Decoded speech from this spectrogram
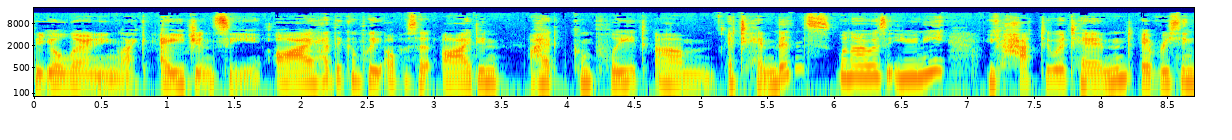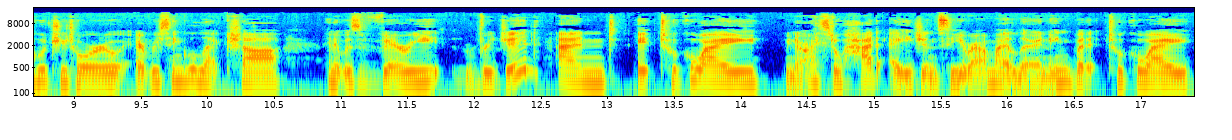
that you're learning, like agency. I had the complete opposite. I didn't, I had complete um, attendance when I was at uni. You had to attend every single tutorial, every single lecture. And it was very rigid and it took away, you know, I still had agency around my learning, but it took away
